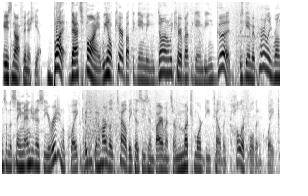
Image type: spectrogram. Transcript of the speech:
is not finished yet. But that's fine. We don't care about the game being done, we care about the game being good. This game apparently runs on the same engine as the original Quake, but you can hardly tell because these environments are much more detailed and colorful than Quake.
